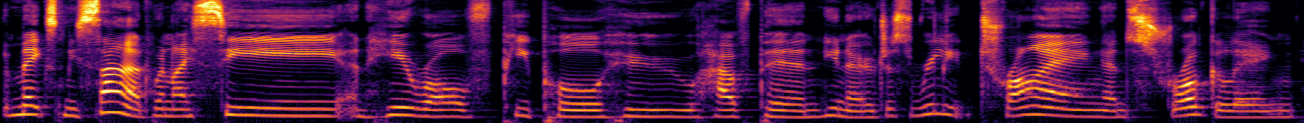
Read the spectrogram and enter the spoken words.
it makes me sad when I see and hear of people who have been, you know, just really trying and struggling.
